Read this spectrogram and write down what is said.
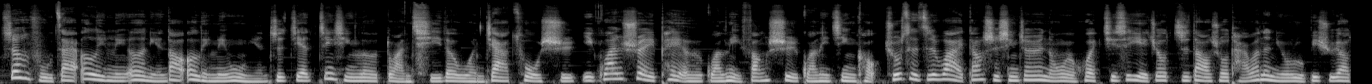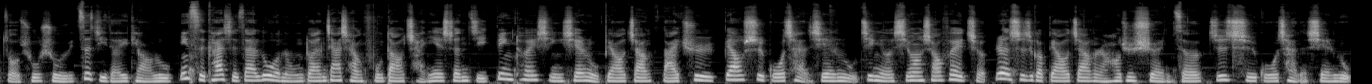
政府在二零零二年到二零零五年之间进行了短期的稳价措施，以关税配额管理方式管理进口。除此之外，当时行政院农委会其实也就知道说，台湾的牛乳必须要走出属于自己的一条路，因此开始在酪农端加强辅导产业升级，并推行鲜乳标章来去标示国产鲜乳，进而希望消费者认识这个。标章，然后去选择支持国产的鲜乳。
